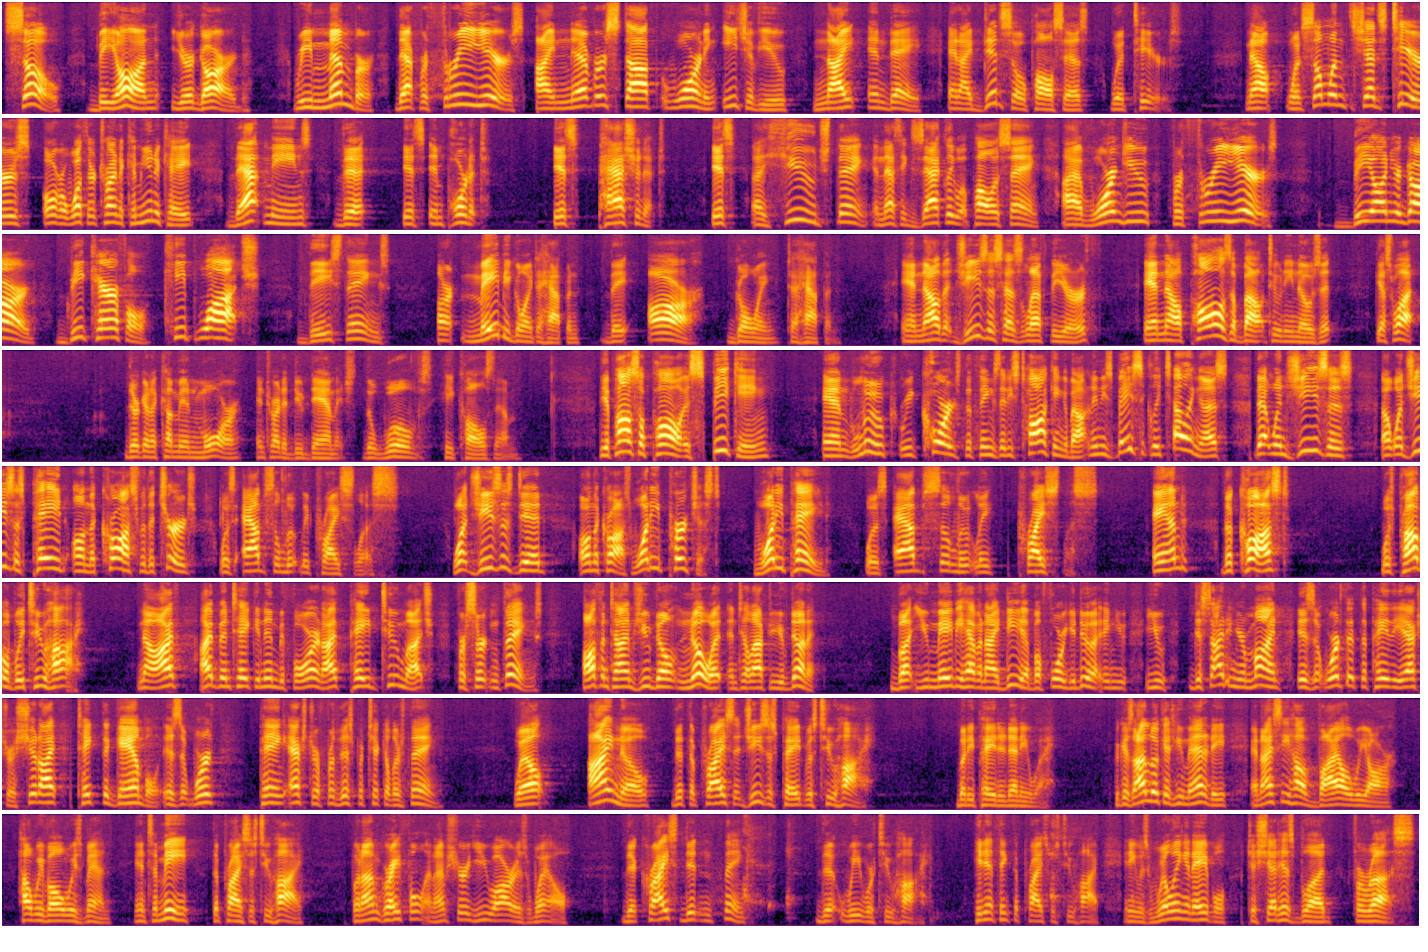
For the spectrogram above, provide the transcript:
So, be on your guard. Remember that for three years I never stopped warning each of you night and day. And I did so, Paul says, with tears. Now, when someone sheds tears over what they're trying to communicate, that means that it's important, it's passionate, it's a huge thing. And that's exactly what Paul is saying. I have warned you for three years. Be on your guard, be careful, keep watch. These things aren't maybe going to happen, they are going to happen. And now that Jesus has left the earth, and now Paul's about to, and he knows it, guess what? They're going to come in more and try to do damage. The wolves, he calls them. The Apostle Paul is speaking, and Luke records the things that he's talking about. And he's basically telling us that when Jesus, uh, what Jesus paid on the cross for the church was absolutely priceless. What Jesus did on the cross, what he purchased, what he paid, was absolutely priceless. And the cost was probably too high. Now, I've, I've been taken in before and I've paid too much for certain things. Oftentimes, you don't know it until after you've done it. But you maybe have an idea before you do it, and you, you decide in your mind is it worth it to pay the extra? Should I take the gamble? Is it worth paying extra for this particular thing? Well, I know that the price that Jesus paid was too high, but he paid it anyway. Because I look at humanity and I see how vile we are, how we've always been. And to me, the price is too high. But I'm grateful, and I'm sure you are as well, that Christ didn't think that we were too high. He didn't think the price was too high. And he was willing and able to shed his blood for us.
